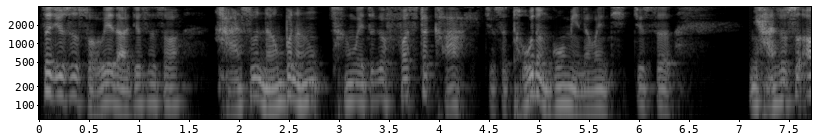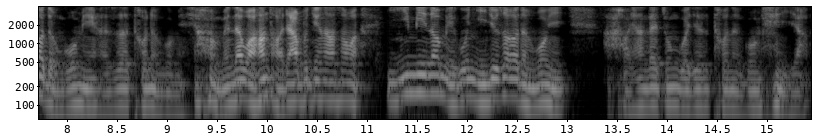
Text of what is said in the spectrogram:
这就是所谓的，就是说函数能不能成为这个 first class，就是头等公民的问题，就是。你函数是二等公民还是头等公民？像我们在网上吵架不经常说吗？你移民到美国，你就是二等公民啊，好像在中国就是头等公民一样。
